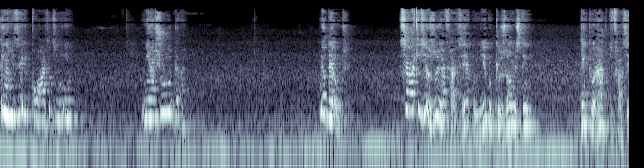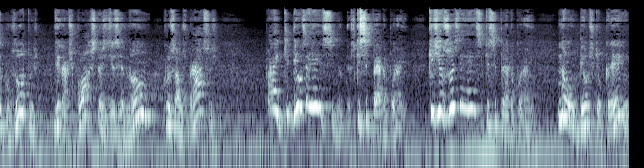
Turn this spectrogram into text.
misericórdia de mim. Me ajuda. Meu Deus, será que Jesus vai fazer comigo o que os homens têm, têm por hábito de fazer com os outros? Virar as costas, dizer não, cruzar os braços? Para aí, que Deus é esse, meu Deus, que se prega por aí? Que Jesus é esse que se prega por aí? Não o Deus que eu creio,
